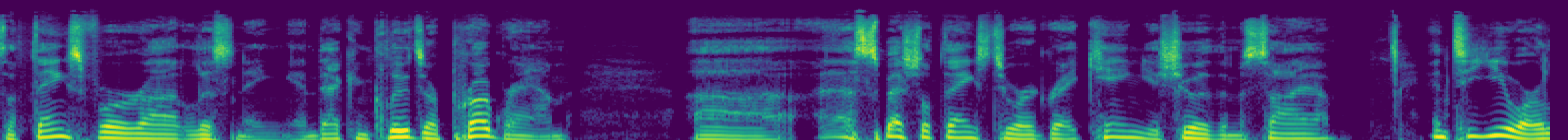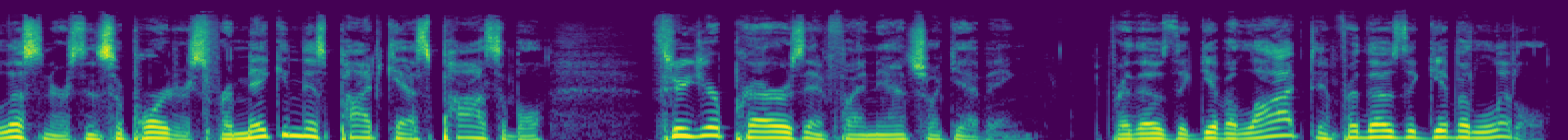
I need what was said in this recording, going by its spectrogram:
So, thanks for uh, listening. And that concludes our program. Uh, a special thanks to our great King, Yeshua the Messiah, and to you, our listeners and supporters, for making this podcast possible through your prayers and financial giving for those that give a lot and for those that give a little.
